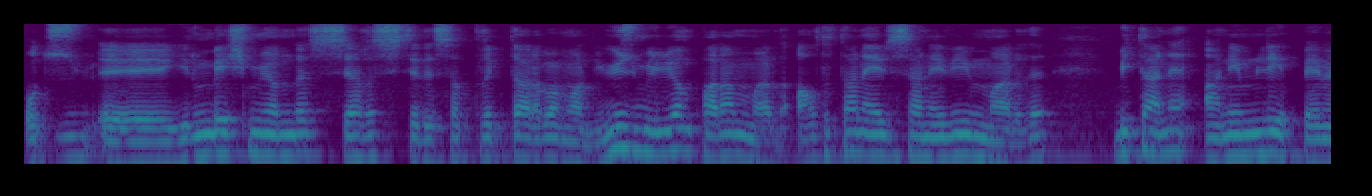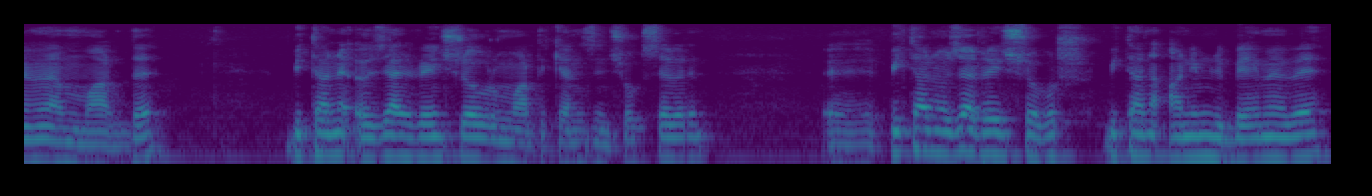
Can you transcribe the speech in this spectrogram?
30 e, 25 milyonda sarı sitede satılıkta arabam vardı. 100 milyon param vardı. 6 tane efsaneviyim vardı. Bir tane animli BMW'm vardı. Bir tane özel Range Rover'ım vardı. Kendisini çok severim. Ee, bir tane özel Range Rover, bir tane animli BMW,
